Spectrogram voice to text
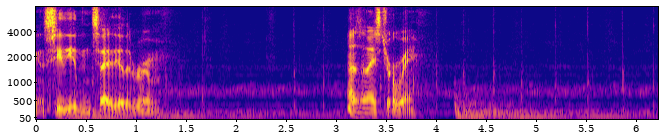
Can see the inside of the other room. That's a nice doorway.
